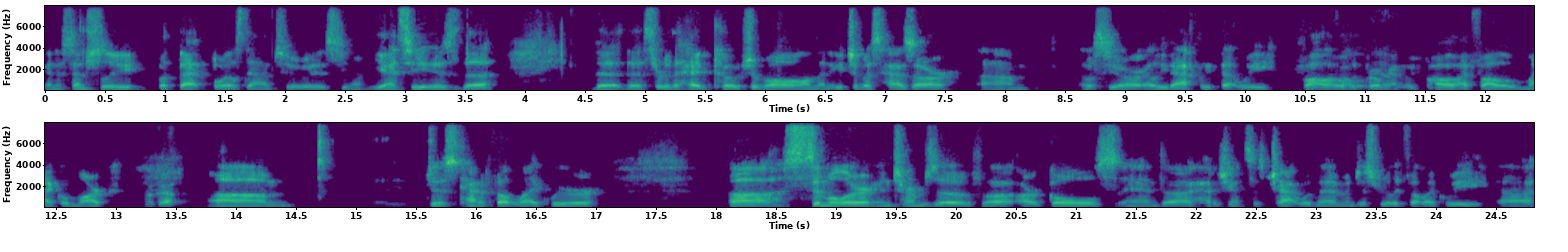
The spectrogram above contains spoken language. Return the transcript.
And essentially what that boils down to is you know yancy is the the the sort of the head coach of all and then each of us has our um, ocr elite athlete that we follow, follow the program yeah. we follow. I follow michael mark. Okay. Um, just kind of felt like we were uh, similar in terms of uh, our goals and uh, had a chance to chat with him and just really felt like we uh,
